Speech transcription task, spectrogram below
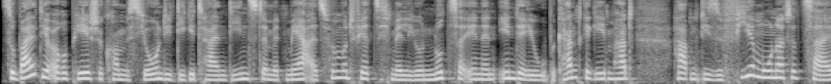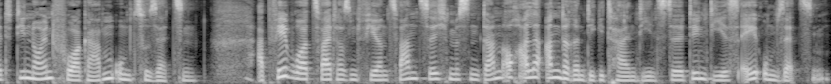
Sobald die Europäische Kommission die digitalen Dienste mit mehr als 45 Millionen Nutzerinnen in der EU bekannt gegeben hat, haben diese vier Monate Zeit, die neuen Vorgaben umzusetzen. Ab Februar 2024 müssen dann auch alle anderen digitalen Dienste den DSA umsetzen.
